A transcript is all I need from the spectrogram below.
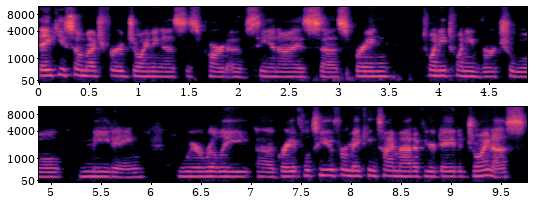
Thank you so much for joining us as part of CNI's uh, Spring 2020 virtual meeting. We're really uh, grateful to you for making time out of your day to join us.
